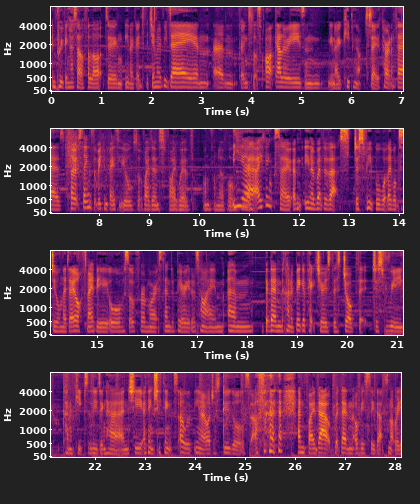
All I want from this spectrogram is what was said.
improving herself a lot, doing, you know, going to the gym every day and um, going to lots of art galleries and, you know, keeping up to date with current affairs. So it's things that we can basically all sort of identify with on some level. Yeah, I think so. Um, you know, whether that's just for people what they want to do on their day off, maybe, or sort of for a more extended period of time. Um, but then the kind of bigger picture is this job that just really kind of keeps eluding her. And she, I think she thinks, oh, you know, I'll just Google stuff and find out. But then obviously that's not really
